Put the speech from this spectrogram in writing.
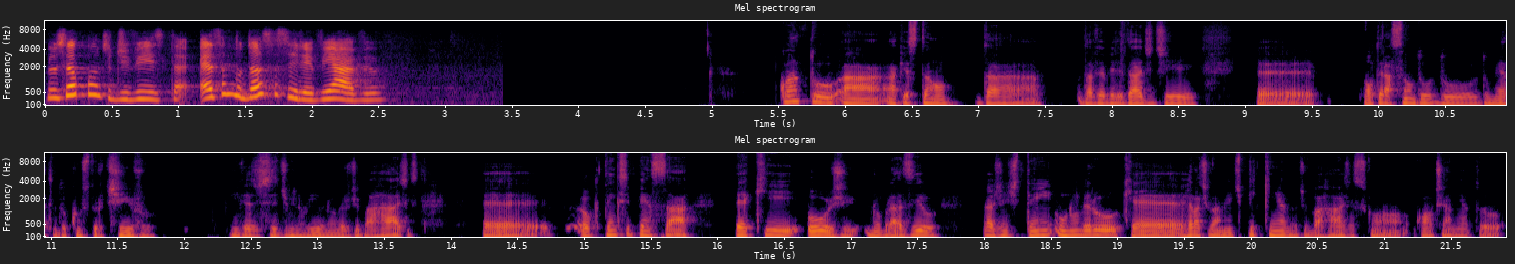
No seu ponto de vista, essa mudança seria viável? Quanto à, questão da, da, viabilidade de é, alteração do, do, do método construtivo, em vez de se diminuir o número de barragens, é, o que tem que se pensar é que hoje, no Brasil, a gente tem um número que é relativamente pequeno de barragens com, com alteamento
